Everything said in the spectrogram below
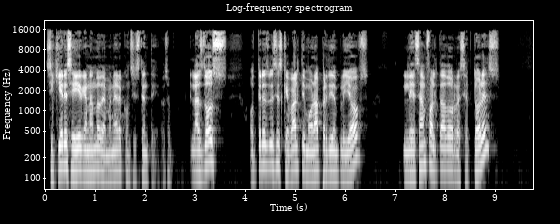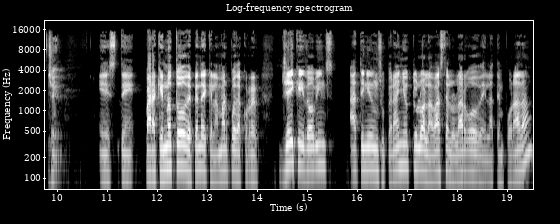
si quiere seguir ganando de manera consistente. O sea, las dos o tres veces que Baltimore ha perdido en playoffs, les han faltado receptores. Sí. Este, para que no todo dependa de que Lamar pueda correr. J.K. Dobbins ha tenido un super año, tú lo alabaste a lo largo de la temporada.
